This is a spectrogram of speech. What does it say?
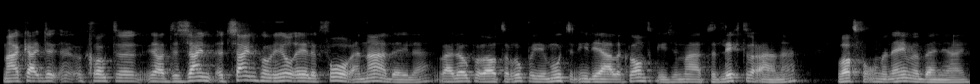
maar kijk, de, grote, ja, er zijn, het zijn gewoon heel eerlijk voor- en nadelen. Wij lopen wel te roepen, je moet een ideale klant kiezen, maar het, het ligt eraan. Hè? Wat voor ondernemer ben jij?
